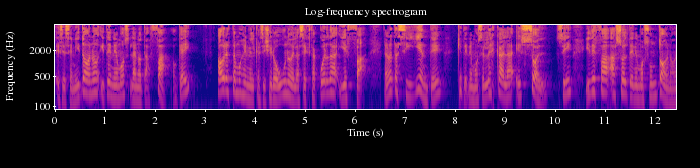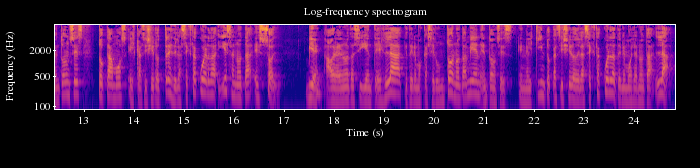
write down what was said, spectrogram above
ese semitono y tenemos la nota Fa, ¿ok? Ahora estamos en el casillero 1 de la sexta cuerda y es Fa. La nota siguiente que tenemos en la escala es Sol, ¿sí? Y de Fa a Sol tenemos un tono, entonces tocamos el casillero 3 de la sexta cuerda y esa nota es Sol. Bien, ahora la nota siguiente es La, que tenemos que hacer un tono también, entonces en el quinto casillero de la sexta cuerda tenemos la nota La.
